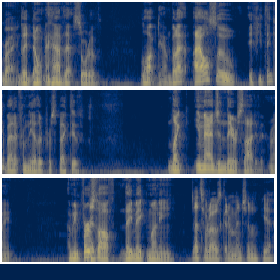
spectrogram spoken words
Right. that don't have that sort of lockdown. But I I also, if you think about it from the other perspective, like imagine their side of it, right? I mean, first That- off, they make money That's what I was going to mention. Yeah,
